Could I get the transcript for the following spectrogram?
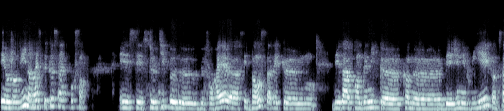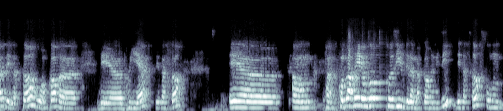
et aujourd'hui, il n'en reste que 5%. Et c'est ce type de, forêt euh, assez dense avec euh, des arbres endémiques euh, comme des genévriers, comme ça, des Açores, ou encore des bruyères, des Açores. Et enfin, comparé aux autres îles de la Macaronésie, les Açores sont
